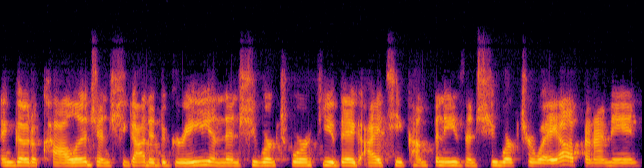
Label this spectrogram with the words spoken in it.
and go to college and she got a degree and then she worked for a few big IT companies and she worked her way up. And I mean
